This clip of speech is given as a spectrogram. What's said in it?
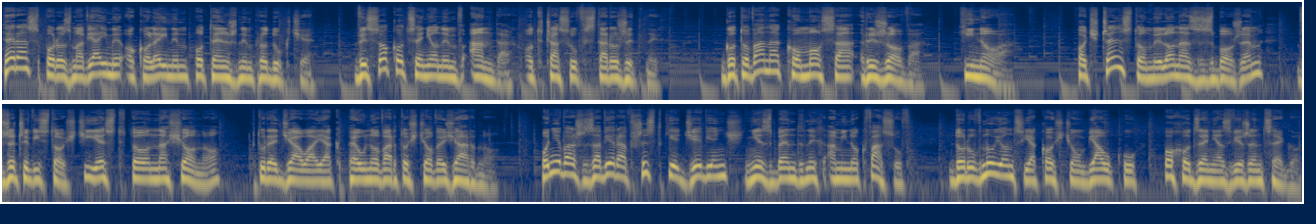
Teraz porozmawiajmy o kolejnym potężnym produkcie, wysoko cenionym w Andach od czasów starożytnych. Gotowana komosa ryżowa, quinoa. Choć często mylona z zbożem, w rzeczywistości jest to nasiono, które działa jak pełnowartościowe ziarno, ponieważ zawiera wszystkie dziewięć niezbędnych aminokwasów, dorównując jakością białku pochodzenia zwierzęcego.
